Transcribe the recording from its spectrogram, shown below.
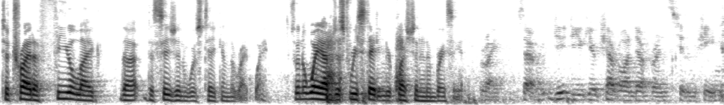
to try to feel like the decision was taken the right way? So in a way, I'm just restating your question and embracing it. Right. So do, do you give Chevron deference to the machine?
